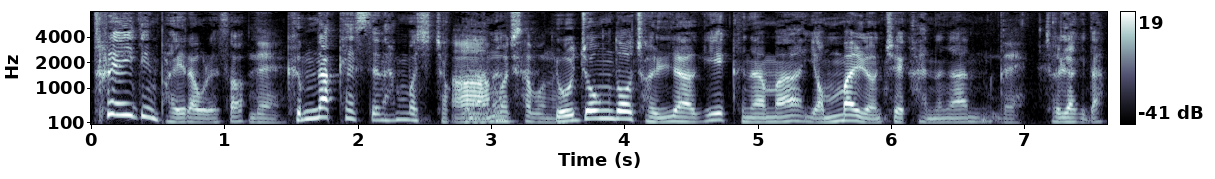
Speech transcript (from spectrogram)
trading buy라고 해서 네. 급락했을 때는 한 번씩 접근하는 아, 한 번씩 사보는. 요 정도 전략이 그나마 연말 연초에 가능한 네. 전략이다.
